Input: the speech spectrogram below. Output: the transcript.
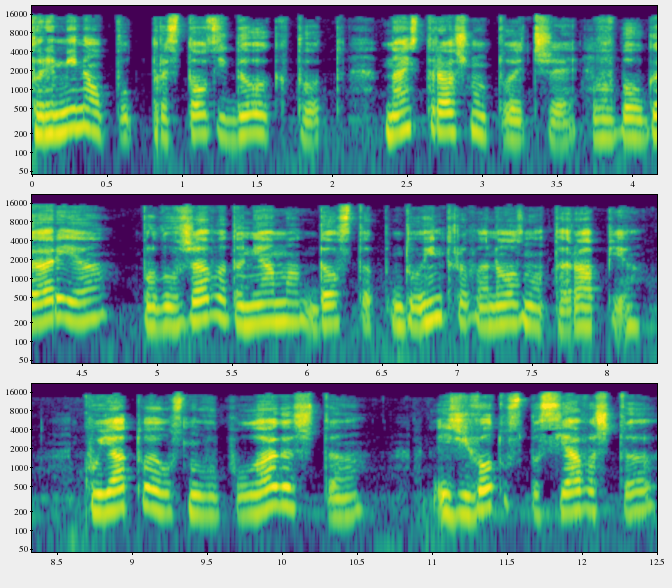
преминал под, през този дълъг път. Най-страшното е, че в България продължава да няма достъп до интравенозна терапия, която е основополагаща и животоспасяваща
